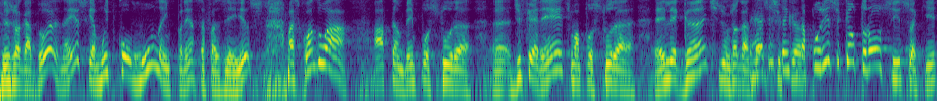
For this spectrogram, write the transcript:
de jogadores, não é isso? Que é muito comum na imprensa fazer isso. Mas quando há, há também postura eh, diferente, uma postura eh, elegante de um jogador, a gente tem que Ética. citar. Por isso que eu trouxe isso aqui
